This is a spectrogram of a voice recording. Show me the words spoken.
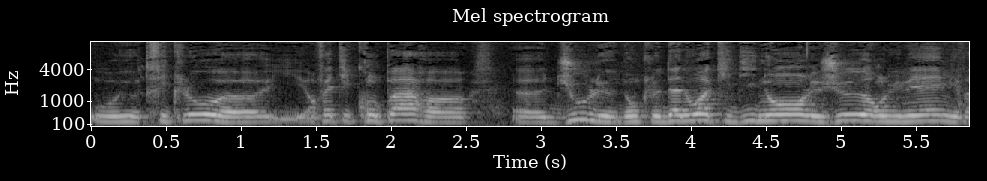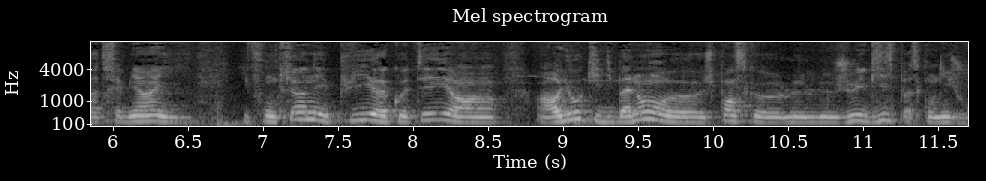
où Triclo, en fait, il compare Jules, donc le Danois, qui dit non, le jeu en lui-même, il va très bien, il, fonctionne, et puis à côté un, Rio qui dit bah non, euh, je pense que le, jeu existe parce qu'on y joue.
